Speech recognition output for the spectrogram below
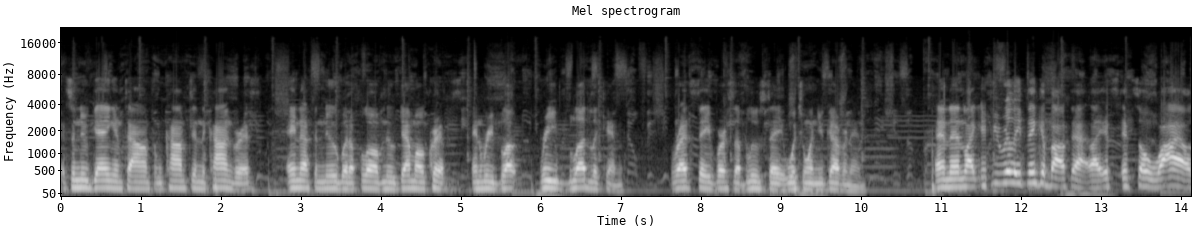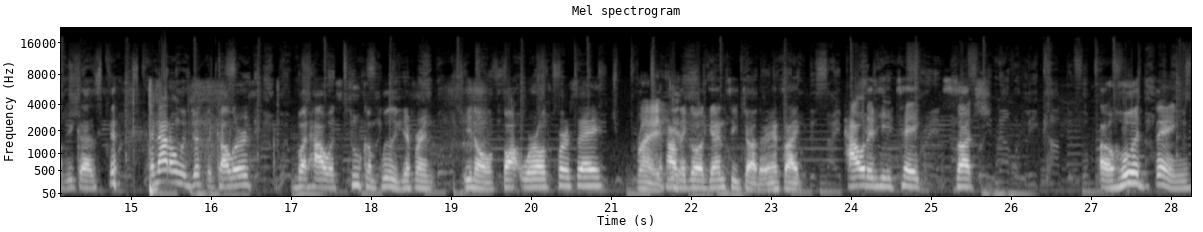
it's a new gang in town from Compton to Congress. Ain't nothing new but a flow of new demo crips and re blood bloodlickins. Red state versus a blue state. Which one you governing? And then like if you really think about that, like it's it's so wild because and not only just the colors, but how it's two completely different, you know, thought worlds per se, right. and how they go against each other. And it's like, how did he take such a hood thing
